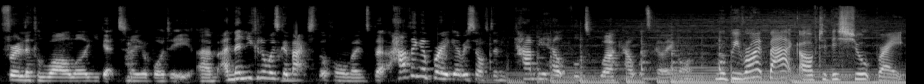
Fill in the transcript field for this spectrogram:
for a little while while you get to know your body. Um, and then you can always go back to the hormones, but having a break every so often can be helpful to work out what's going on. We'll be right back after this short break.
